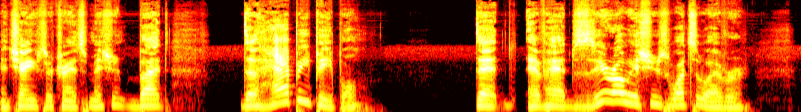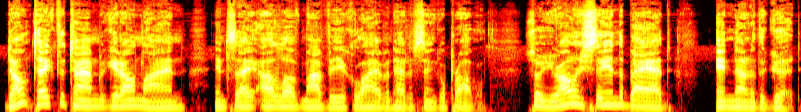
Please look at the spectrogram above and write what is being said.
and changed their transmission. But the happy people that have had zero issues whatsoever don't take the time to get online and say, I love my vehicle. I haven't had a single problem. So you're only seeing the bad and none of the good.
